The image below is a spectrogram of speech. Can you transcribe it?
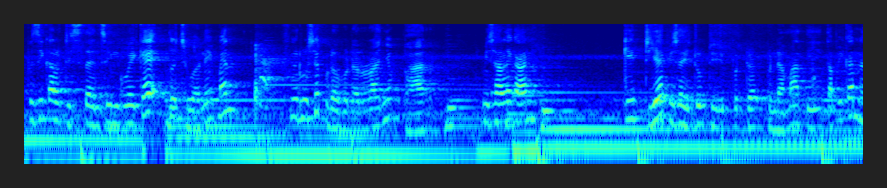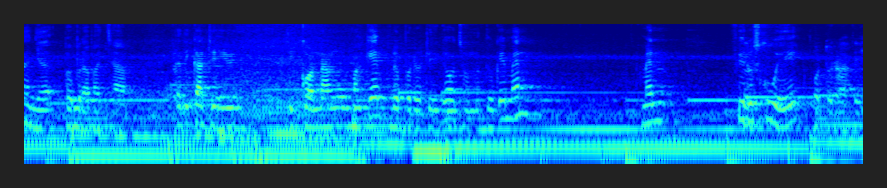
physical distancing gue kayak tujuannya men virusnya benar-benar ora nyebar. Misalnya kan dia bisa hidup di benda, benda mati tapi kan hanya beberapa jam. Ketika di di konang rumah ke bener-bener di ke ojo metu ke men men virus kue Podo mati.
